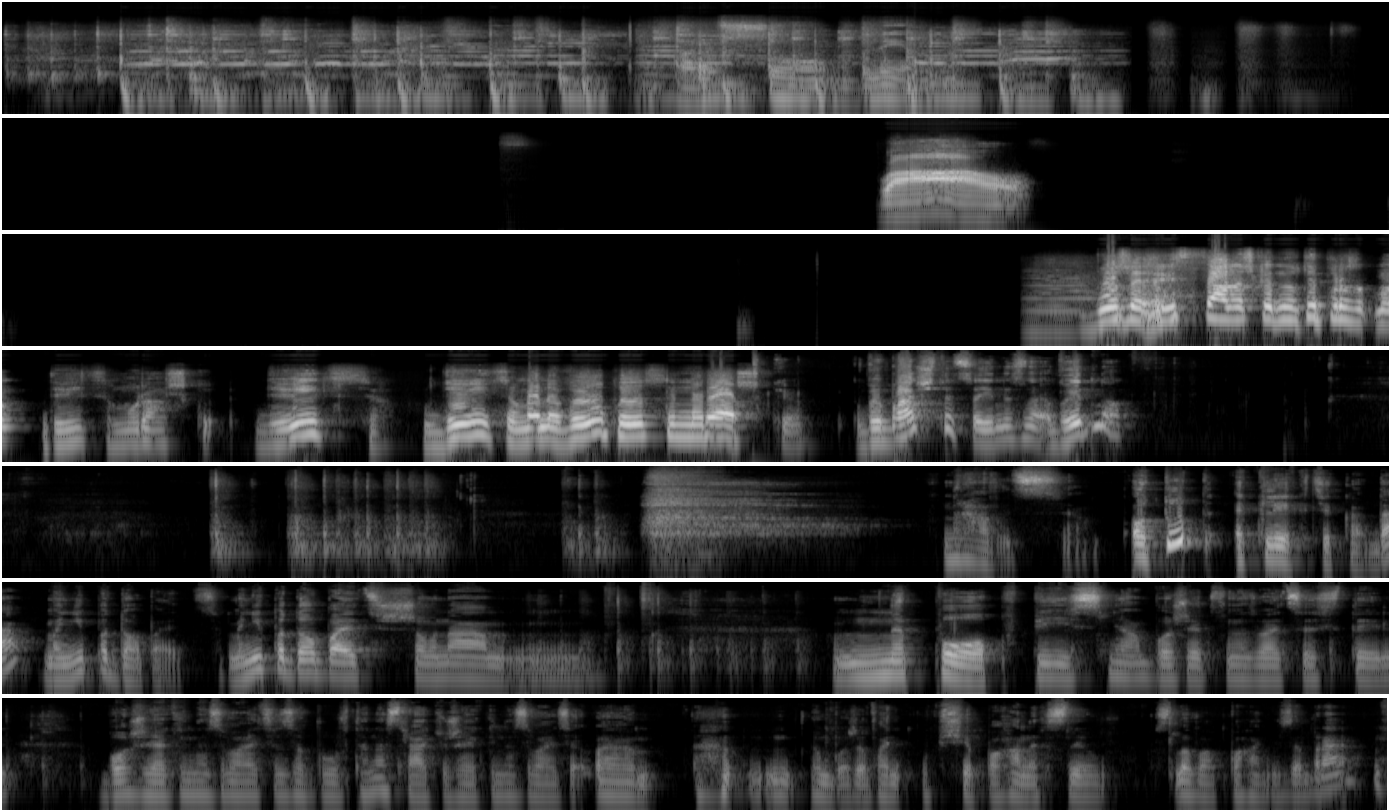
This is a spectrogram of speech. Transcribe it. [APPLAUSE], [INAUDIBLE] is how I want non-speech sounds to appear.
Хорошо, блін. Вау. Боже, Грістаночка, ну ти просто. Дивіться, мурашки. Дивіться, дивіться, в мене вилупилися мурашки. Ви бачите це? Я не знаю. Видно? Нравиться. Отут еклектика, да? мені подобається. Мені подобається, що вона не поп пісня, боже, як це називається стиль. Боже, як він називається, забув. Та насрать уже, як він називається. Е, боже, Вань, взагалі поганих слів, слова погані забирає. [LAUGHS]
